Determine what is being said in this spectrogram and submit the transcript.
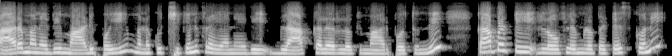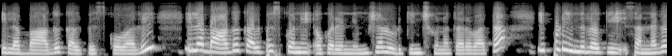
కారం అనేది మాడిపోయి మనకు చికెన్ ఫ్రై అనేది బ్లాక్ కలర్లోకి మారిపోతుంది. కాబట్టి లో ఫ్లేమ్లో పెట్టేసుకొని ఇలా బాగా కలిపేసుకోవాలి. ఇలా బాగా కలిపేసుకొని ఒక రెండు నిమిషాలు ఉడికించుకున్న తర్వాత ఇప్పుడు ఇందులోకి సన్నగా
